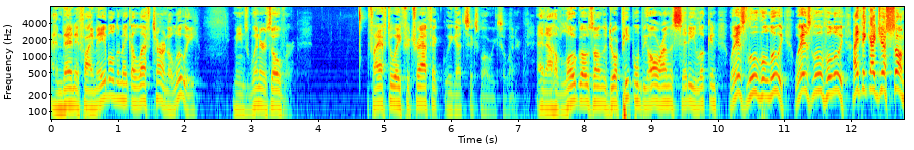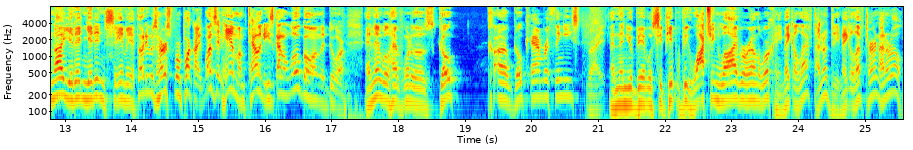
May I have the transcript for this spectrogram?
And then if I'm able to make a left turn to Louis, means winter's over. If I have to wait for traffic, we got six more weeks of winter. And I'll have logos on the door. People will be all around the city looking, where's Louisville Louis? Where's Louisville Louis? I think I just saw him. No, you didn't. You didn't see him. I thought he was Hurstbourne Park. It wasn't him. I'm telling you, he's got a logo on the door. And then we'll have one of those go uh, go camera thingies. Right. And then you'll be able to see people be watching live around the world. Can he make a left? I don't know. Did he make a left turn? I don't know.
